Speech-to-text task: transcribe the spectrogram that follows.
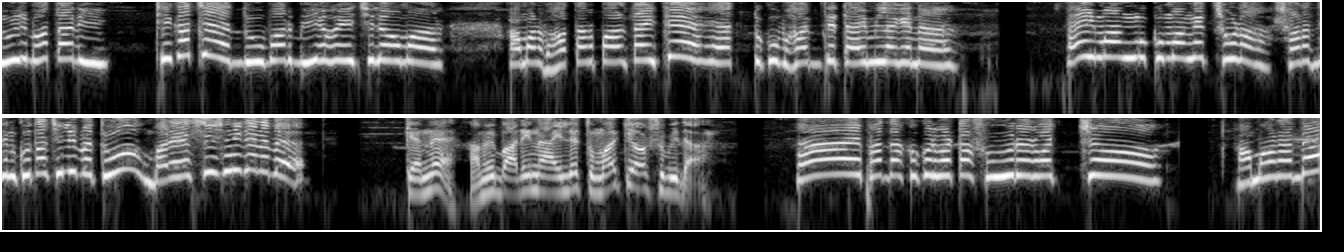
দুই ভাতারি। ঠিক আছে? দুবার বিয়ে হয়েছিল আমার। আমার ভাতার পাল্টাইতে একটুকু ভাবতে টাইম লাগে না। এই মাঙ্গু কুমাঙ্গের ছোড়া। সারাদিন কোথা ছিলি তুই? বাড়ি আসিস নি কেন কেন? আমি বাড়ি না আইলে তোমার কি অসুবিধা? এই ফাদা কুকুর বেটা শুয়োরের বাচ্চা। আমার না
